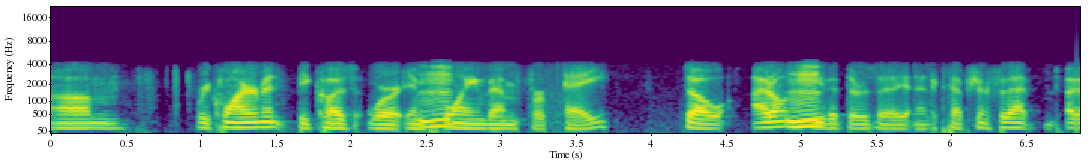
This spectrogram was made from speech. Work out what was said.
um, requirement because we're Mm-hmm. employing them for pay. So I don't Mhm. see that there's a, an exception for that. Uh,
